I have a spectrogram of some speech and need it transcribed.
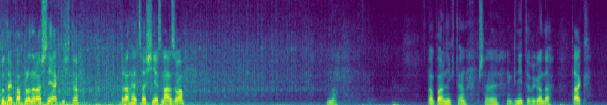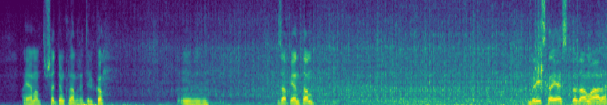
Tutaj poplon rośnie jakiś tu. Trochę coś nie zmarzło. No. Opornik ten przegnity wygląda tak. A ja mam przednią klamrę tylko. Yy, zapiętą. Blisko jest do domu, ale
